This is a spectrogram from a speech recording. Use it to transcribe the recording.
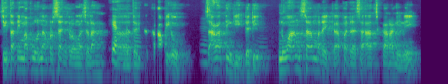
Sekitar 56 persen kalau nggak salah ya, uh, dari KPU hmm. sangat tinggi. Jadi hmm. nuansa mereka pada saat sekarang ini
